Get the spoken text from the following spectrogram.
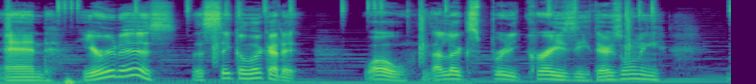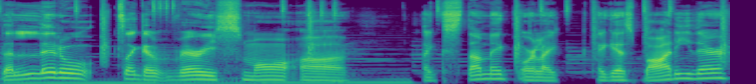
And here it is. Let's take a look at it. Whoa, that looks pretty crazy. There's only the little, it's like a very small uh like stomach or like I guess body there.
